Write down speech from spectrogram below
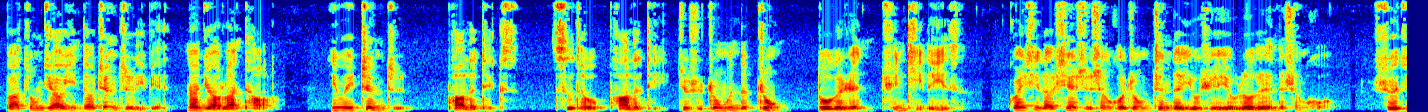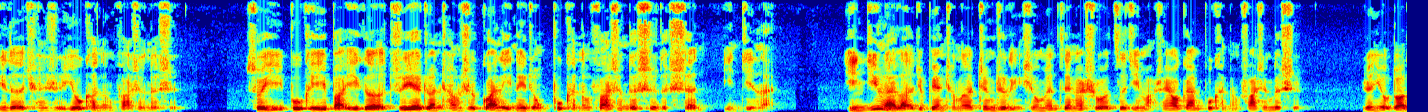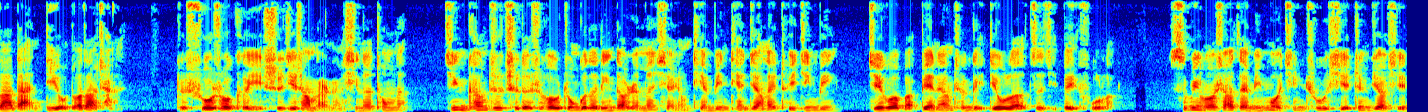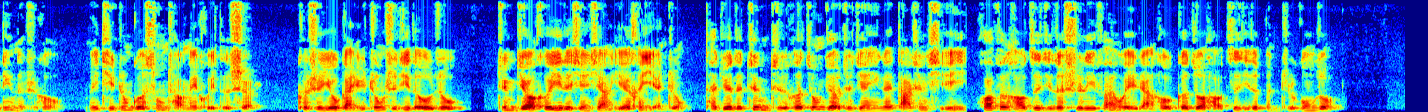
把宗教引到政治里边，那就要乱套了。因为政治 （politics） 词头 “polity” 就是中文的“众”，多个人、群体的意思，关系到现实生活中真的有血有肉的人的生活，涉及的全是有可能发生的事。所以，不可以把一个职业专长是管理那种不可能发生的事的神引进来。引进来了，就变成了政治领袖们在那说自己马上要干不可能发生的事。人有多大胆，地有多大产。这说说可以，实际上哪能行得通呢？靖康之耻的时候，中国的领导人们想用天兵天将来退金兵，结果把汴梁城给丢了，自己被俘了。斯宾罗莎在明末清初写政教协定的时候，没提中国宋朝那会子事儿，可是有感于中世纪的欧洲。政教合一的现象也很严重。他觉得政治和宗教之间应该达成协议，划分好自己的势力范围，然后各做好自己的本职工作。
